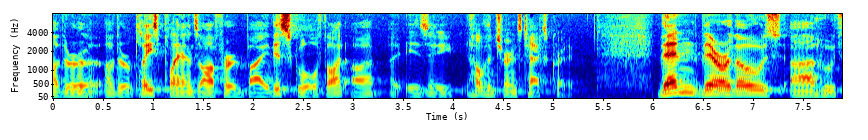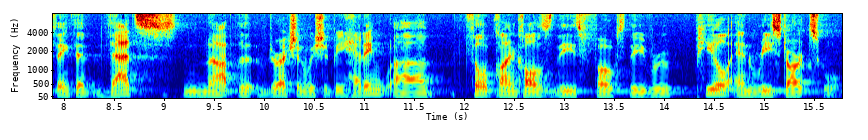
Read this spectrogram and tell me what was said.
of, the, of the replace plans offered by this school of thought uh, is a health insurance tax credit. Then there are those uh, who think that that's not the direction we should be heading. Uh, Philip Klein calls these folks the repeal and restart school.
